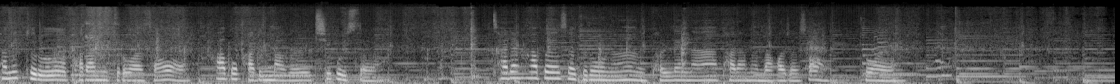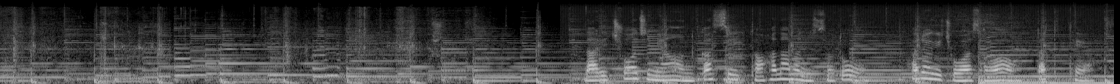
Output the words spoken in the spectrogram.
차 밑으로 바람이 들어와서 하부 가림막을 치고 있어요. 차량 하부에서 들어오는 벌레나 바람을 막아줘서 좋아요. 날이 추워지면 가스히터 하나만 있어도 화력이 좋아서 따뜻해요.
